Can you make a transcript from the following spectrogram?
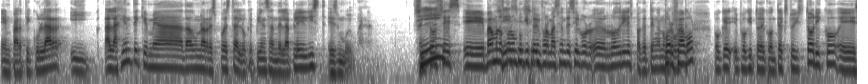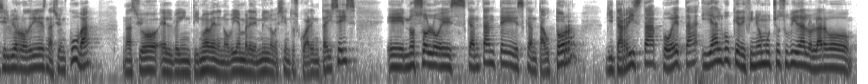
en particular, y a la gente que me ha dado una respuesta de lo que piensan de la playlist es muy buena. Entonces, eh, vámonos con un poquito de información de Silvio eh, Rodríguez para que tengan un Por favor. un poquito de contexto histórico. Eh, Silvio Rodríguez nació en Cuba, nació el 29 de noviembre de 1946. No solo es cantante, es cantautor, guitarrista, poeta y algo que definió mucho su vida a lo largo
